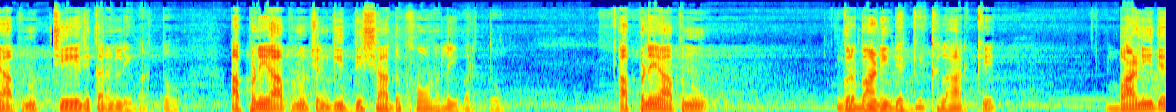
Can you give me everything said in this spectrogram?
ਆਪ ਨੂੰ ਚੇਂਜ ਕਰਨ ਲਈ ਵਰਤੋ, ਆਪਣੇ ਆਪ ਨੂੰ ਚੰਗੀ ਦਿਸ਼ਾ ਦਿਖਾਉਣ ਲਈ ਵਰਤੋ, ਆਪਣੇ ਆਪ ਨੂੰ ਗੁਰਬਾਣੀ ਦੇ ਅੱਗੇ ਖਿਲਾਰ ਕੇ ਬਾਣੀ ਦੇ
